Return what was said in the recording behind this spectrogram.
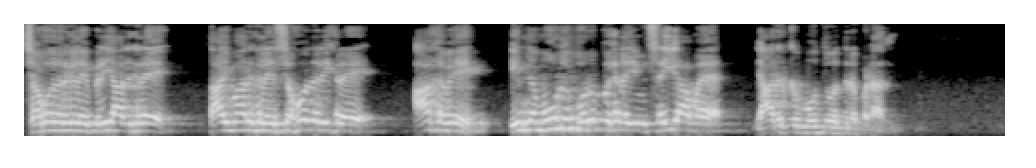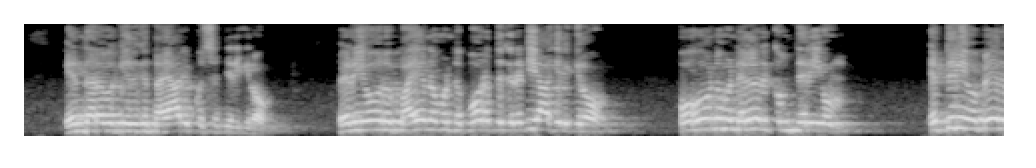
சகோதரர்களே பெரியார்களே தாய்மார்களே சகோதரிகளே ஆகவே இந்த மூணு பொறுப்புகளையும் செய்யாம யாருக்கும் மூத்து வந்துடப்படாது எந்த அளவுக்கு இதுக்கு தயாரிப்பு செஞ்சிருக்கிறோம் பெரியோரு பயணம் என்று போறதுக்கு ரெடியாகி இருக்கிறோம் போகணும் என்று எல்லாருக்கும் தெரியும். எத்தனையோ பேர்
